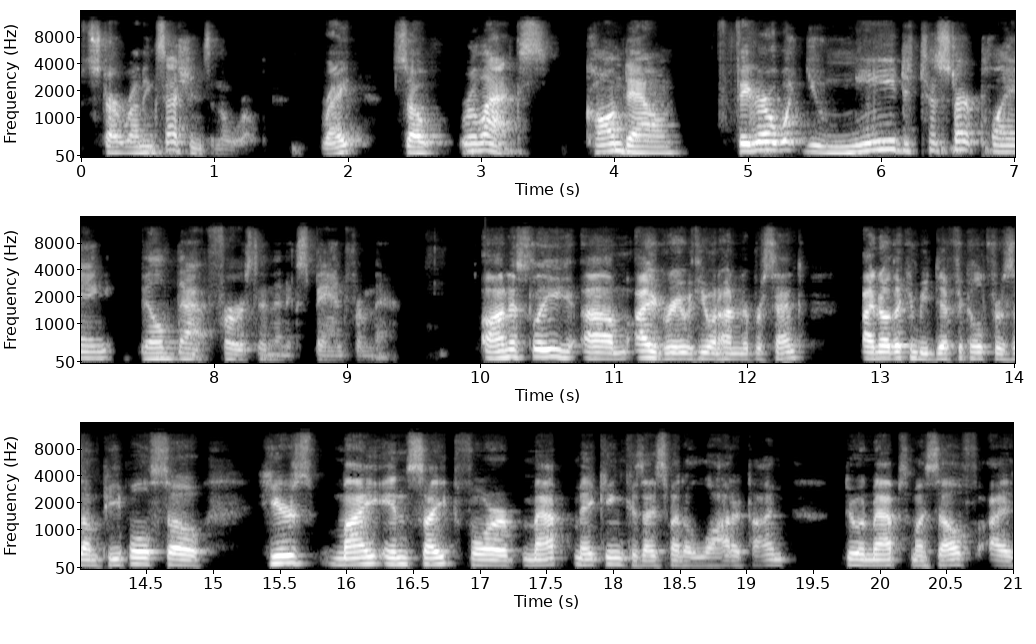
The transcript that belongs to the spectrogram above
start running sessions in the world, right? So relax, calm down, figure out what you need to start playing, build that first, and then expand from there. honestly, um, I agree with you 100%. I know that can be difficult for some people. So here's my insight for map making because I spent a lot of time doing maps myself. I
